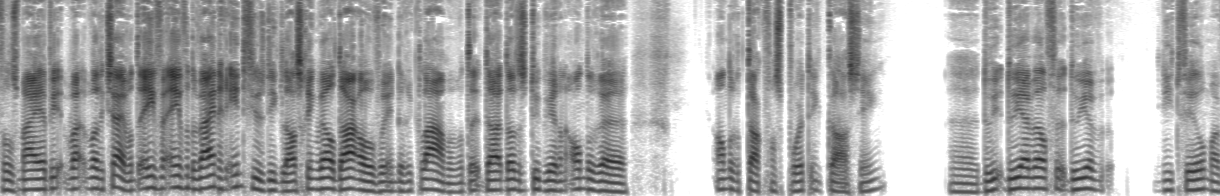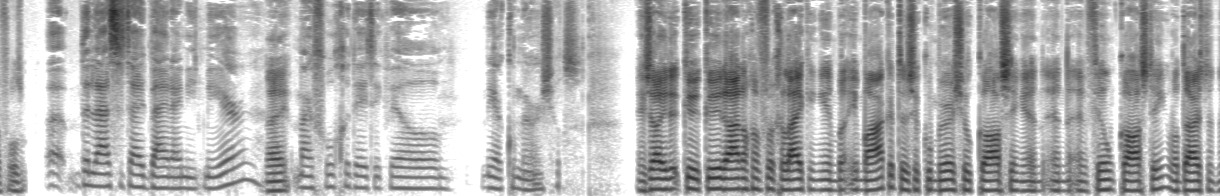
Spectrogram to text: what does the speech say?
volgens mij heb je. wa- Wat ik zei, want een van, een van de weinige interviews die ik las, ging wel daarover in de reclame. Want eh, daar dat is natuurlijk weer een andere, andere tak van sport in casting. Eh, doe, doe jij wel veel? Doe je niet veel, maar volgens Eh, de laatste tijd bijna niet meer. Nee. Maar vroeger deed ik wel meer commercials. En zou je, kun, je, kun je daar nog een vergelijking in, in maken tussen commercial casting en, en, en filmcasting? Want daar is het.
